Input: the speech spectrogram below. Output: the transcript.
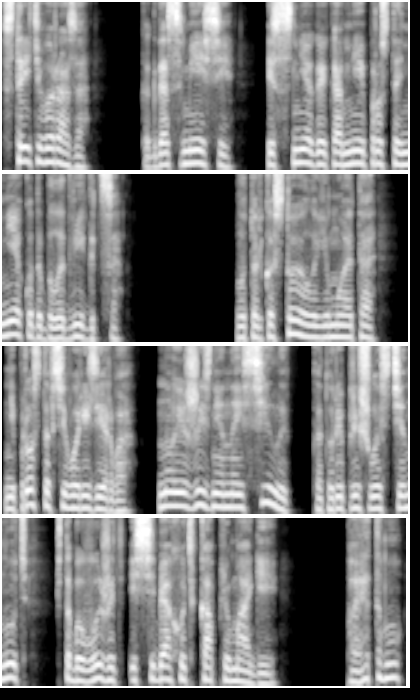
с третьего раза, когда смеси из снега и камней просто некуда было двигаться. Вот только стоило ему это не просто всего резерва, но и жизненные силы, которые пришлось тянуть, чтобы выжить из себя хоть каплю магии. Поэтому,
